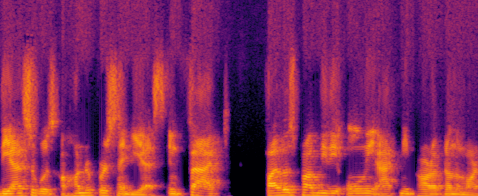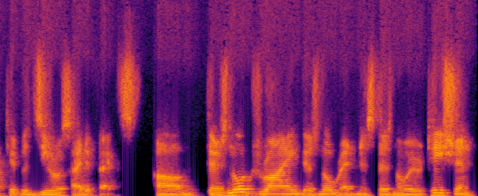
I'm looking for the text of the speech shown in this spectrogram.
The answer was 100% yes. In fact, Phyla is probably the only acne product on the market with zero side effects. Um, there's no drying, there's no redness, there's no irritation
